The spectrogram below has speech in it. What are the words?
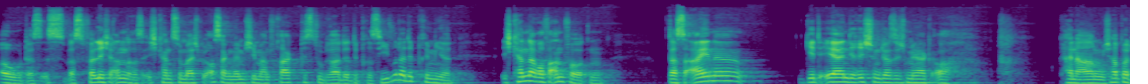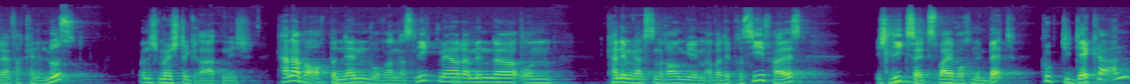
oh, das ist was völlig anderes. Ich kann zum Beispiel auch sagen, wenn mich jemand fragt, bist du gerade depressiv oder deprimiert? Ich kann darauf antworten. Das eine geht eher in die Richtung, dass ich merke, oh, keine Ahnung, ich habe heute einfach keine Lust und ich möchte gerade nicht. Kann aber auch benennen, woran das liegt, mehr oder minder, und kann dem ganzen Raum geben. Aber depressiv heißt, ich liege seit zwei Wochen im Bett, gucke die Decke an,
